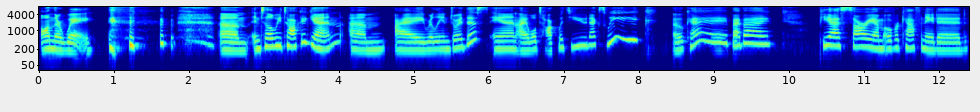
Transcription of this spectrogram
on their way. um, until we talk again, um, I really enjoyed this, and I will talk with you next week. Okay, bye bye. P.S. Sorry, I'm over caffeinated.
